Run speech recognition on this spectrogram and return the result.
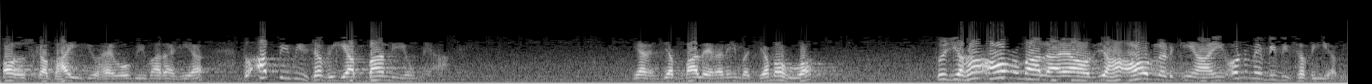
اور اس کا بھائی جو ہے وہ بھی مارا گیا۔ تو اب بھی بھی صفیہ باندیوں میں آ گئی یعنی جب مال غنیمت جمع ہوا، تو جہاں اور مال آیا اور جہاں اور لڑکیاں آئیں، ان میں بھی بھی صفیہ بھی۔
